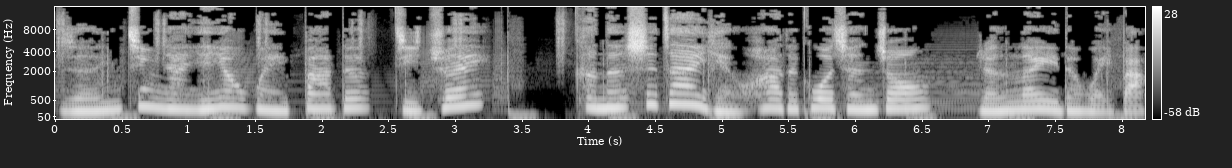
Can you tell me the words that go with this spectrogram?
人竟然也有尾巴的脊椎，可能是在演化的过程中，人类的尾巴。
